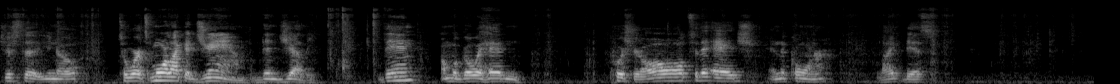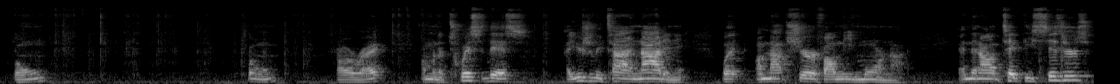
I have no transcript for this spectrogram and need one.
Just to, you know, to where it's more like a jam than jelly. Then I'm to go ahead and push it all to the edge in the corner like this. Boom. Boom. All right. I'm going to twist this. I usually tie a knot in it, but I'm not sure if I'll need more or not. And then I'll take these scissors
